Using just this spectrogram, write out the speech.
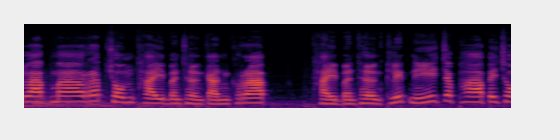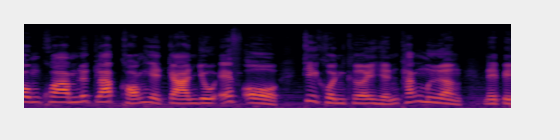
กลับมารับชมไทยบันเทิงกันครับ ไทยบันเทิงคลิปนี้จะพาไปชมความลึกลับของเหตุการณ์ UFO ที่คนเคยเห็นทั้งเมืองในปี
